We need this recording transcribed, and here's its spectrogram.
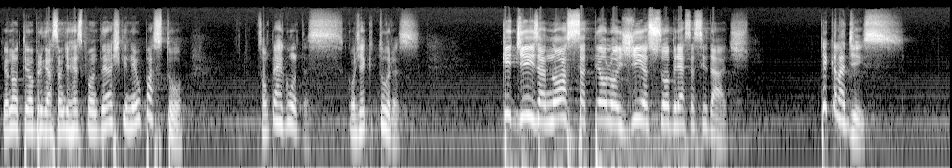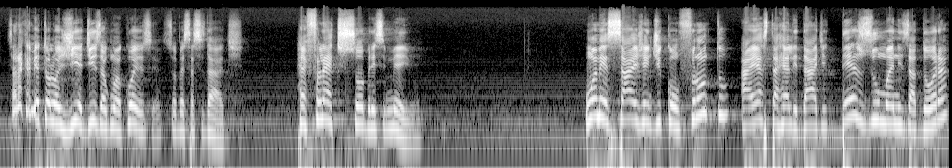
que eu não tenho obrigação de responder, acho que nem o pastor. São perguntas, conjecturas. Que diz a nossa teologia sobre essa cidade? O que, que ela diz? Será que a minha teologia diz alguma coisa sobre essa cidade? Reflete sobre esse meio? Uma mensagem de confronto a esta realidade desumanizadora?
